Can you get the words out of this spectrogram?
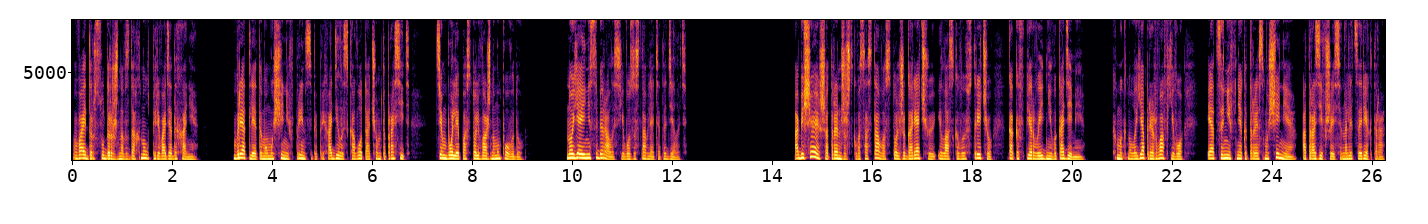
Вайдер судорожно вздохнул, переводя дыхание. Вряд ли этому мужчине в принципе приходилось кого-то о чем то просить, тем более по столь важному поводу. Но я и не собиралась его заставлять это делать. «Обещаешь от рейнджерского состава столь же горячую и ласковую встречу, как и в первые дни в Академии?» — хмыкнула я, прервав его, и, оценив некоторое смущение, отразившееся на лице ректора,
